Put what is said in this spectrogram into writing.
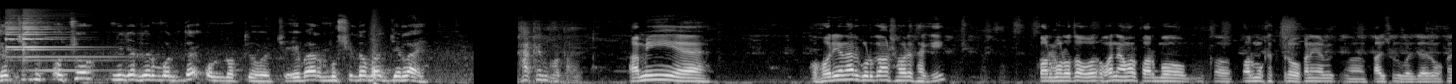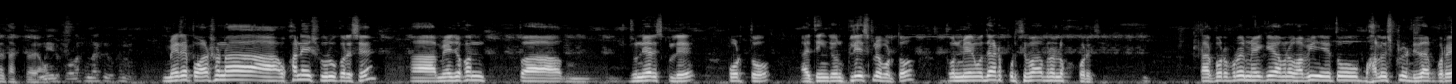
দেখছি যে প্রচুর নিজেদের মধ্যে উন্নতি হয়েছে। এবার মুর্শিদাবাদ জেলায় থাকেন কোথায়? আমি হরিয়ানার গুড়গাঁও শহরে থাকি। কর্মরত ওখানে আমার কর্ম কর্মক্ষেত্র ওখানে আমি কাজ শুরু করেছি ওখানে থাকতে হয়। মেয়ের পড়াশোনা ওখানে? ওখানেই শুরু করেছে। মেয়ে যখন জুনিয়র স্কুলে পড়তো আই থিঙ্ক যখন প্লে স্কুলে পড়তো তখন মেয়ের মধ্যে একটা প্রতিভা আমরা লক্ষ্য করেছি। তারপর পরে মেয়েকে আমরা ভাবি এ তো ভালো স্কুলে ডিজার্ভ করে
